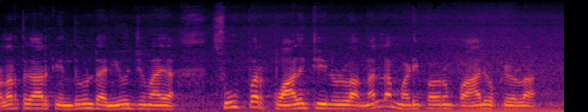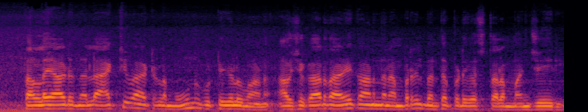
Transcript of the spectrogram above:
വളർത്തുകാർക്ക് എന്തുകൊണ്ട് അനുയോജ്യമായ സൂപ്പർ ക്വാളിറ്റിയിലുള്ള നല്ല മടിപ്പവറും പാലും ഒക്കെയുള്ള തള്ളയാട് നല്ല ആക്റ്റീവായിട്ടുള്ള മൂന്ന് കുട്ടികളുമാണ്. ആവശ്യക്കാർ താഴെ കാണുന്ന നമ്പറിൽ ബന്ധപ്പെടുക. സ്ഥലം മഞ്ചേരി.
